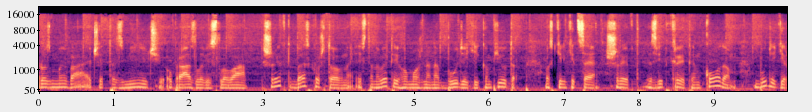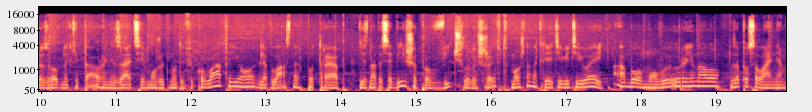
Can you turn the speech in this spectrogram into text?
розмиваючи та змінюючи образливі слова. Шрифт безкоштовний і встановити його можна на будь-який комп'ютер, оскільки це шрифт з відкритим кодом, будь-які розробники та організації можуть модифікувати його для власних потреб. Дізнатися більше про ввічливий шрифт можна на Creativity.ua або мовою оригіналу за посиланням.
